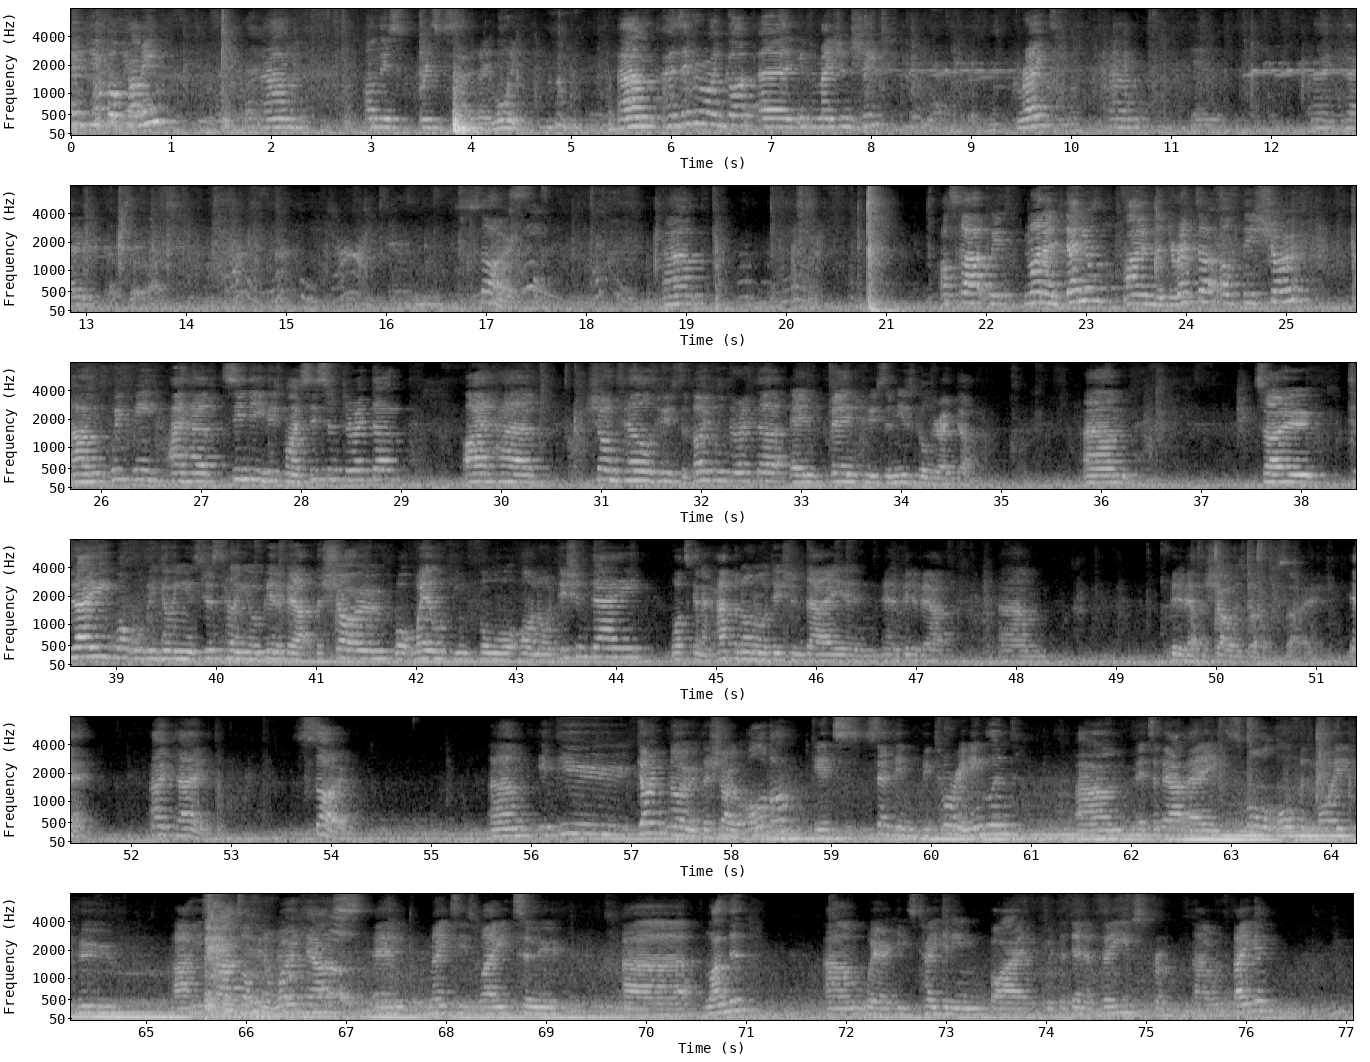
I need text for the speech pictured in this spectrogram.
Thank you for coming um, on this brisk Saturday morning. Um, has everyone got an information sheet? Great. Um, okay, that's all right. So, um, I'll start with my name's Daniel. I'm the director of this show. Um, with me, I have Cindy, who's my assistant director. I have Chantel, who's the vocal director, and Ben, who's the musical director. Um, so today, what we'll be doing is just telling you a bit about the show, what we're looking for on audition day, what's going to happen on audition day, and, and a bit about um, a bit about the show as well. So yeah, okay. So um, if you don't know the show Oliver, it's set in Victorian England. Um, it's about a small orphan boy who uh, he starts off in a workhouse and makes his way to uh, London, um, where he's taken in by with a den of thieves from uh, with Fagin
